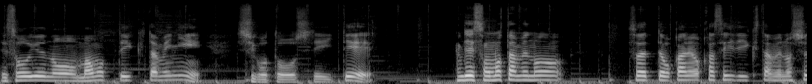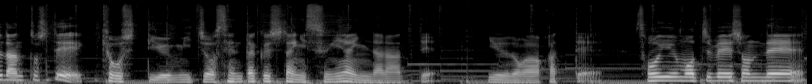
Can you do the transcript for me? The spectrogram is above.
で、そういうのを守っていくために仕事をしていて、で、そのための、そうやってお金を稼いでいくための手段として、教師っていう道を選択したいに過ぎないんだなっていうのが分かって、そういうモチベーションで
